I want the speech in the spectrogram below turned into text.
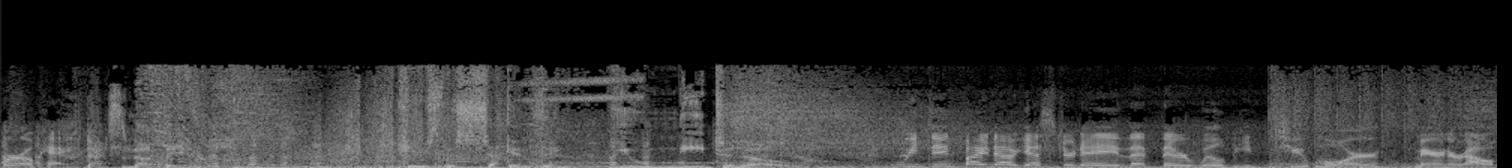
we're okay. that's nothing Here's the second thing you need to know. We did find out yesterday that there will be two more Mariner out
